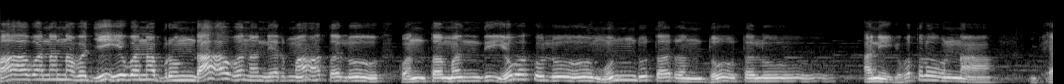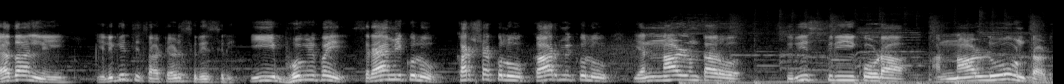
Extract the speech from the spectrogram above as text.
పావన నవజీవన బృందావన నిర్మాతలు కొంతమంది యువకులు ముందు తరం దూతలు. అని యువతలో ఉన్న భేదాల్ని ఎలుగెత్తి చాటాడు శ్రీశ్రీ. ఈ భూమిపై శ్రామికులు కర్షకులు కార్మికులు ఎన్నాళ్ళుంటారో శ్రీశ్రీ కూడా అన్నాళ్ళు ఉంటాడు.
